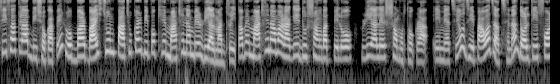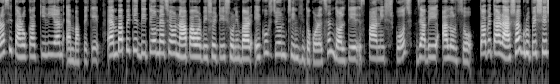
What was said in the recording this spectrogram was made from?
ফিফা ক্লাব বিশ্বকাপে রোববার বাইশ জুন পাচুকার বিপক্ষে মাঠে নামবে রিয়াল মাদ্রিদ। তবে মাঠে নামার আগে দুঃসংবাদ পেল রিয়ালের সমর্থকরা। এই ম্যাচেও যে পাওয়া যাচ্ছে না দলটির ফরাসি তারকা কিলিয়ান এমবাপ্পেকে। এমবাপ্পেকে দ্বিতীয় ম্যাচেও না পাওয়ার বিষয়টি শনিবার একুশ জুন চিহ্নিত করেছেন দলটির স্প্যানিশ কোচ জাবি আলোনসো। তবে তার আশা গ্রুপের শেষ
